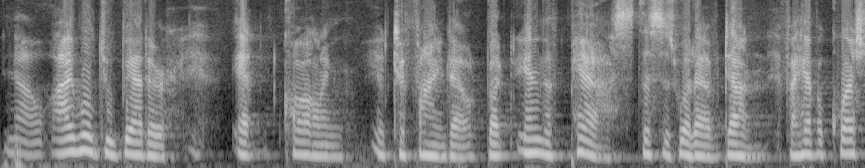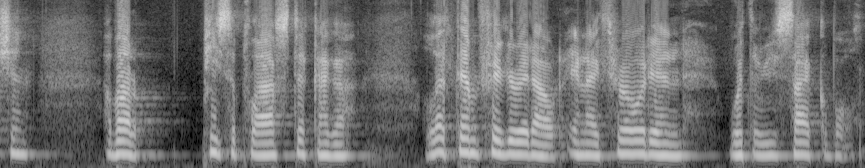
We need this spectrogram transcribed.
Now, I will do better at calling to find out, but in the past, this is what I've done. If I have a question about a piece of plastic, I go, let them figure it out, and I throw it in with the recyclable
